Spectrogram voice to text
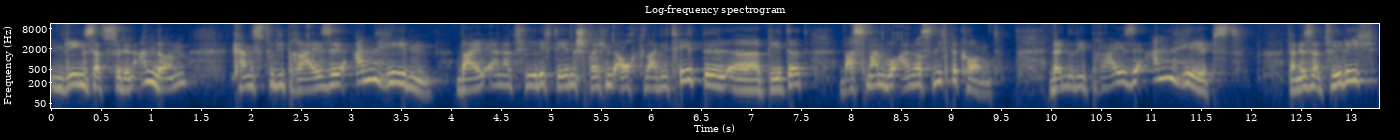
im Gegensatz zu den anderen, kannst du die Preise anheben, weil er natürlich dementsprechend auch Qualität äh, bietet, was man woanders nicht bekommt. Wenn du die Preise anhebst, dann ist natürlich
